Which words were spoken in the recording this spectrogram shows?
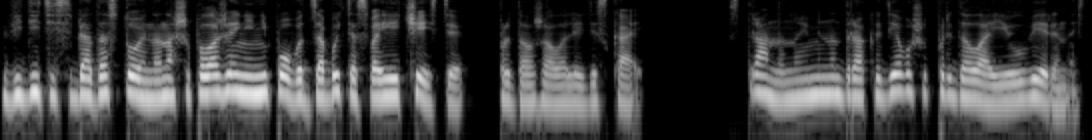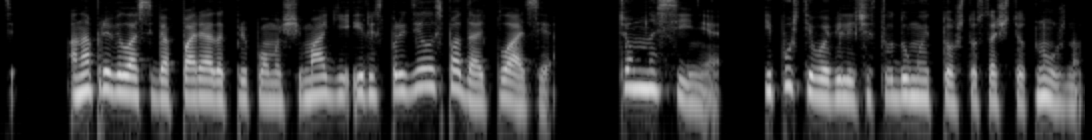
«Ведите себя достойно, наше положение не повод забыть о своей чести», продолжала леди Скай. Странно, но именно драка девушек придала ей уверенности. Она привела себя в порядок при помощи магии и распорядилась подать платье. Темно-синее. И пусть его величество думает то, что сочтет нужным.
